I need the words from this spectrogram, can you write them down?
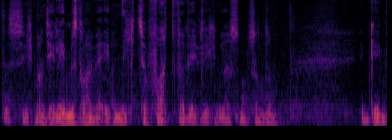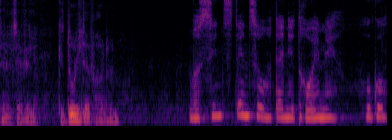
dass sich manche Lebensträume eben nicht sofort verwirklichen lassen, sondern im Gegenteil sehr viel Geduld erfordern. Was sind's denn so, deine Träume, Hugo?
